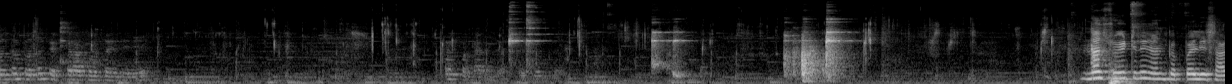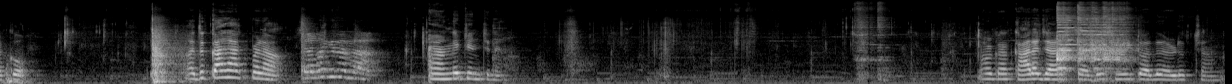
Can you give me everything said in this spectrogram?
ಒಂದು ಪೆಪ್ಪರ್ ಹಾಕೊಳ್ತಾ ಇದ್ದೀನಿ. ಸ್ವಲ್ಪ ಖಾರ ಜಾಸ್ತಿ ನಾನು ಸ್ವೀಟಲ್ಲಿ ನನ್ನ ಪೆಪ್ಪಲ್ಲಿ ಸಾಕು. ಅದು ಖಾರ ಹಾಕ್ಬೇಡ. ಚೆನ್ನಾಗಿರಲ್ಲ? ಹಂಗೆ ತಿಂತೀನಿ. ಅವಾಗ ಖಾರ ಜಾಸ್ತಿ ಆದರೆ ಸ್ವೀಟು ಅದು ಎರಡಕ್ಕೆ ಚೆನ್ನಾಗಿ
